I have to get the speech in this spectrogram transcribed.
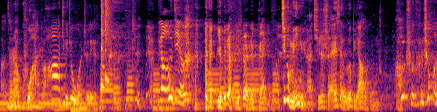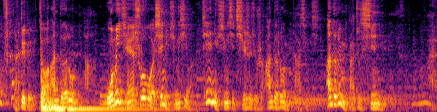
啊，在那哭喊说啊救救我之类的，妖精，有点有点这个感觉。这个美女呢其实是埃塞俄比亚的公主。公主都这么惨啊，，对对，叫安德洛米达。我们以前说过仙女星系嘛，仙女星系其实就是安德洛米达星系，安德洛米达就是仙女的意思。哎，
